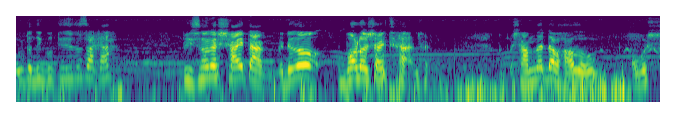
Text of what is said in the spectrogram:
উল্টো দিক ঘুরতেছে তো চাকা। পিছনের শয়তান। এটা তো বড় শয়তান। সামনেরটা ভালো, অবশ্য।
